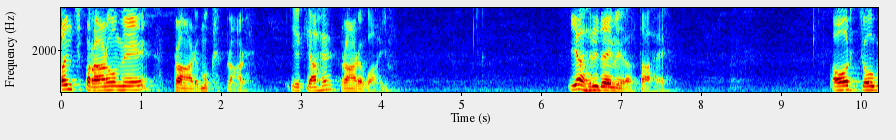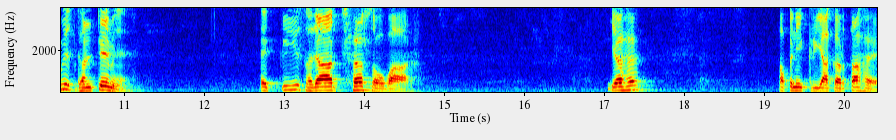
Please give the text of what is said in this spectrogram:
पंच प्राणों में प्राण, मुख्य प्राण ये क्या है? प्राणवायु। यह हृदय में रहता है। और 24 घंटे में इक्कीस हज़ार छः सौ बार यह अपनी क्रिया करता है,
